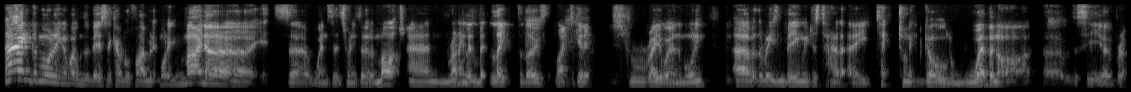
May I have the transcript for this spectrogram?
And good morning and welcome to the VSA Capital 5 Minute Morning Miner. It's uh, Wednesday, the 23rd of March, and running a little bit late for those that like to get it straight away in the morning. Uh, but the reason being, we just had a Tectonic Gold webinar uh, with the CEO, Brett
